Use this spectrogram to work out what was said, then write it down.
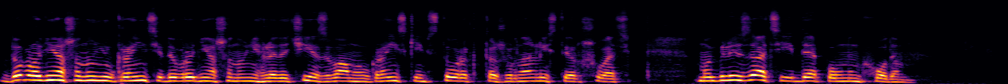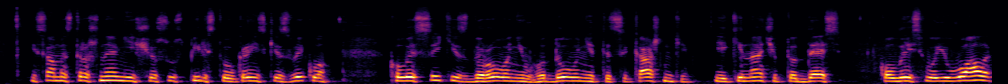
Доброго дня, шановні українці, доброго дня, шановні глядачі. З вами український історик та журналіст Ігор Швець. Мобілізація йде повним ходом. І саме страшне в ній, що суспільство українське звикло, коли ситі, здоровані, вгодовані ТЦКшники, які начебто десь колись воювали,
